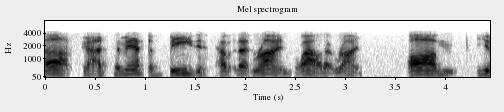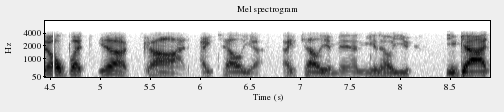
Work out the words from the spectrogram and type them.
Oh God, Samantha Bee. Just how, that rhymed. Wow, that rhymed. Um, you know, but yeah, God, I tell you, I tell you, man. You know, you you got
